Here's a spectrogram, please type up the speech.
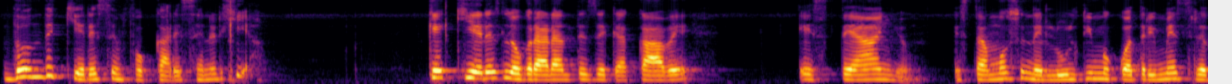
¿dónde quieres enfocar esa energía? ¿Qué quieres lograr antes de que acabe este año? Estamos en el último cuatrimestre.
